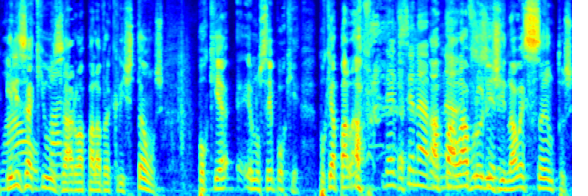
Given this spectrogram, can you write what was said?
Uau, Eles aqui para- usaram a palavra cristãos porque eu não sei porquê. Porque a palavra na- a na- palavra original é santos,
